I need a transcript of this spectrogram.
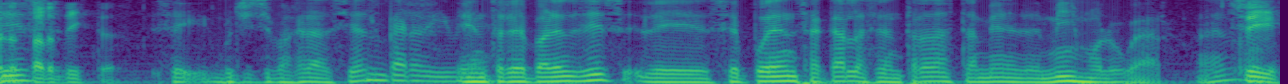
los artistas. Sí, muchísimas gracias. Imperdible. Entre paréntesis, le- se pueden sacar las entradas también en el mismo lugar. ¿eh? Sí,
